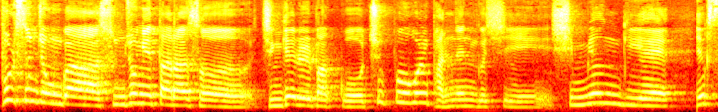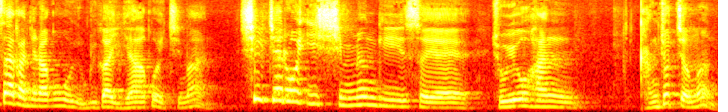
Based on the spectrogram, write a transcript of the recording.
불순종과 순종에 따라서 징계를 받고 축복을 받는 것이 신명기의 역사관이라고 우리가 이해하고 있지만 실제로 이 신명기에서의 주요한 강조점은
